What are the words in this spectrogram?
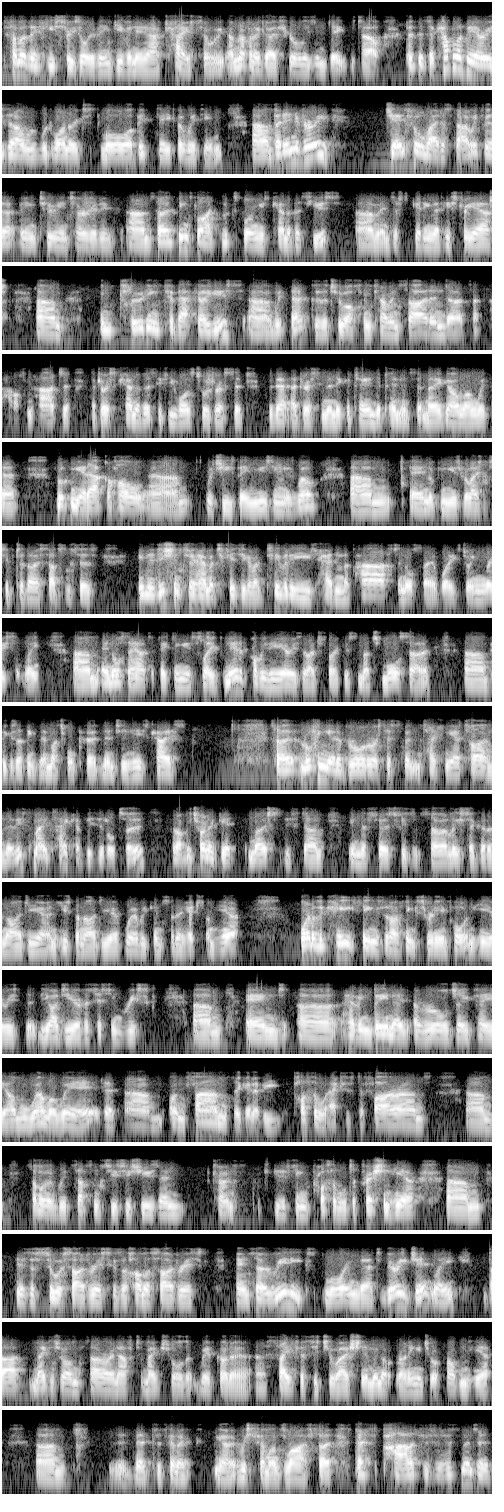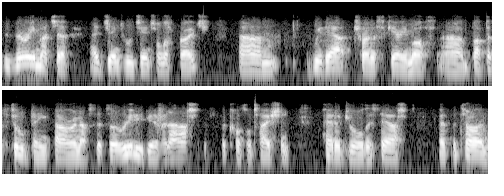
some of the history's already been given in our case, so we, I'm not going to go through all these in detail. But there's a couple of areas that I would want to explore a bit deeper with him, um, but in a very gentle way to start with without being too interrogative. Um, so things like exploring his cannabis use um, and just getting that history out. Um, including tobacco use uh, with that, because the two often coincide and uh, it's often hard to address cannabis if he wants to address it without addressing the nicotine dependence that may go along with that. Looking at alcohol, um, which he's been using as well, um, and looking at his relationship to those substances, in addition to how much physical activity he's had in the past and also what he's doing recently, um, and also how it's affecting his sleep. And they're probably the areas that I'd focus much more so um, because I think they're much more pertinent in his case. So looking at a broader assessment and taking our time, now this may take a visit or two, but I'll be trying to get most of this done in the first visit, so at least I've got an idea, and he's got an idea of where we can sort of head from here. One of the key things that I think is really important here is the, the idea of assessing risk. Um, and uh, having been a, a, rural GP, I'm well aware that um, on farms there are going to be possible access to firearms, um, someone with substance use issues and current existing possible depression here. Um, there's a suicide risk, there's a homicide risk. And so really exploring that very gently, but making sure I'm thorough enough to make sure that we've got a, a safer situation and we're not running into a problem here. Um, that's going to you know, risk someone's life. So that's part of this assessment, and it's very much a, a gentle, gentle approach um, without trying to scare him off, uh, but, but still being thorough enough. So it's a really bit of an art, the consultation, how to draw this out at the time.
